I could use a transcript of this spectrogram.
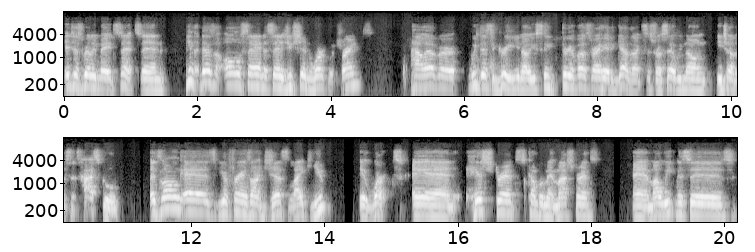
It just really made sense. And you know, there's an old saying that says you shouldn't work with friends. However, we disagree. You know, you see three of us right here together. Like Cicero said, we've known each other since high school. As long as your friends aren't just like you, it works. And his strengths complement my strengths, and my weaknesses,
